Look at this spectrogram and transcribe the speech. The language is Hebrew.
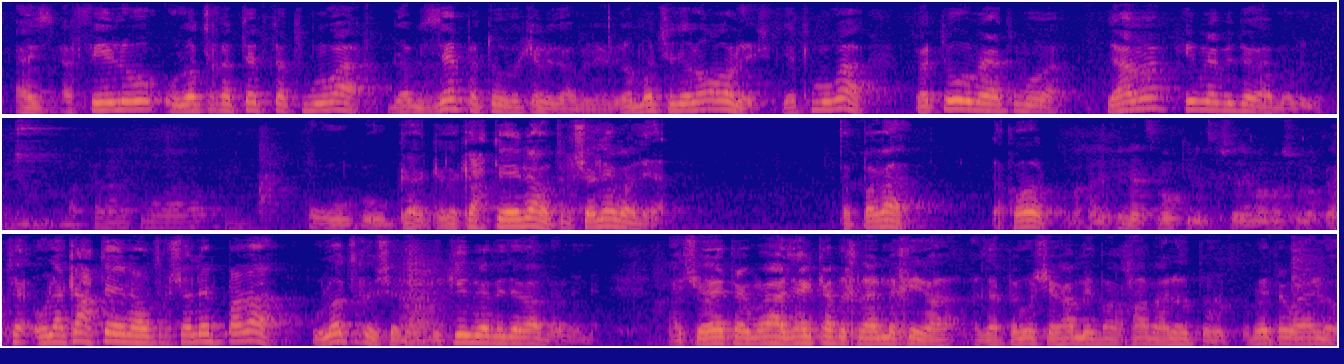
אז אפילו הוא לא צריך לתת את התמורה, גם זה פטור בקמא דרמא מיני, למרות שזה לא עונש, זה תמורה, פטור מהתמורה. למה? קימא מיני. הוא, הוא לקח תאנה, הוא צריך לשלם עליה. את הפרה, נכון? בחליפין עצמו כאילו צריך לשלם על מה שהוא לקח. הוא לקח תאנה, הוא צריך לשלם פרה, הוא לא צריך לשלם, הקים לוי דרבא ממנה. אז שואלת הגמרא, אז אין כאן בכלל מכירה, אז הפירוש שרמי ברכה והלא טוב. אומרת הגמרא לא.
